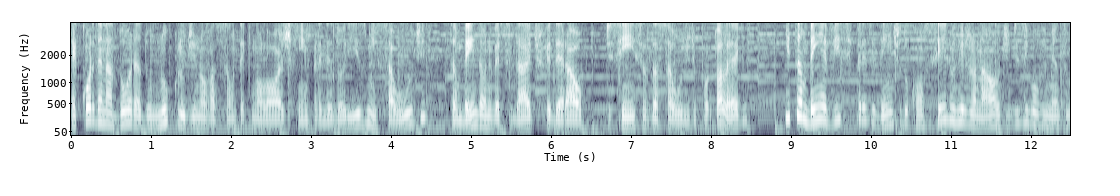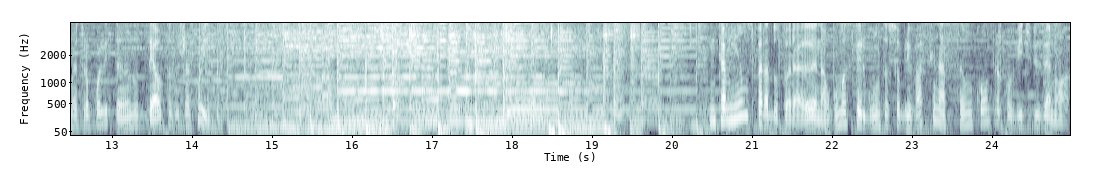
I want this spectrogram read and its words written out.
É coordenadora do Núcleo de Inovação Tecnológica e Empreendedorismo em Saúde, também da Universidade Federal de Ciências da Saúde de Porto Alegre e também é vice-presidente do Conselho Regional de Desenvolvimento Metropolitano Delta do Jacuí. Encaminhamos para a doutora Ana algumas perguntas sobre vacinação contra a Covid-19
